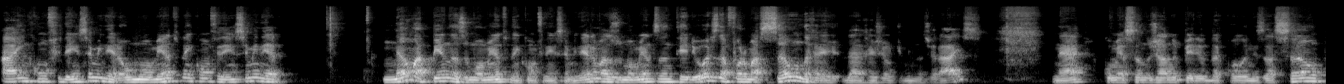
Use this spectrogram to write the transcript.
a Inconfidência Mineira, o momento da Inconfidência Mineira. Não apenas o momento da Inconfidência Mineira, mas os momentos anteriores da formação da, da região de Minas Gerais, né? Começando já no período da colonização,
